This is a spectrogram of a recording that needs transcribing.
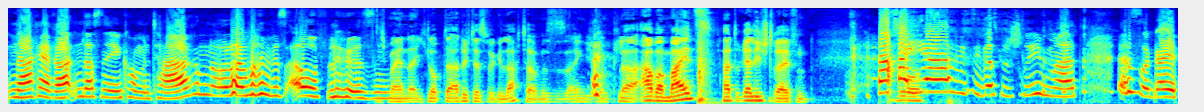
nachher raten lassen in den Kommentaren oder wollen wir es auflösen? Ich meine, ich glaube, dadurch, dass wir gelacht haben, ist es eigentlich schon klar. Aber meins hat Rallye-Streifen. So, ja, wie sie das beschrieben hat. Das ist so geil.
